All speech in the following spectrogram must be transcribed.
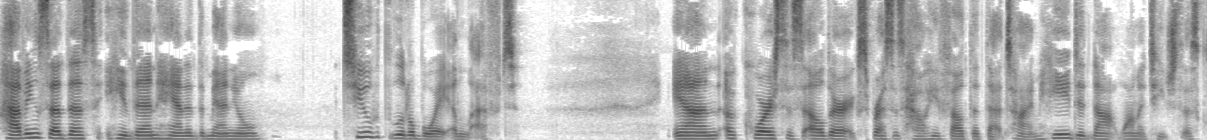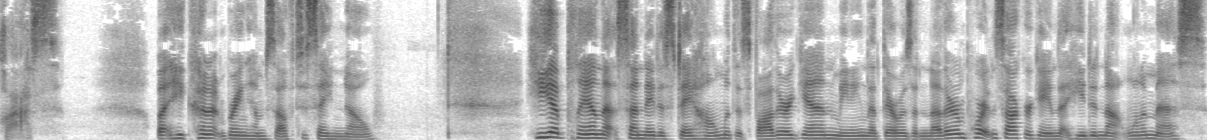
Having said this, he then handed the manual to the little boy and left. And of course, this elder expresses how he felt at that time. He did not want to teach this class, but he couldn't bring himself to say no. He had planned that Sunday to stay home with his father again, meaning that there was another important soccer game that he did not want to miss.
